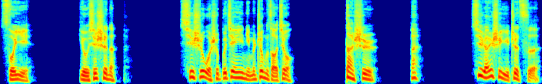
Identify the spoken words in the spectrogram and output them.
所以有些事呢，其实我是不建议你们这么早就。但是，哎，既然事已至此，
